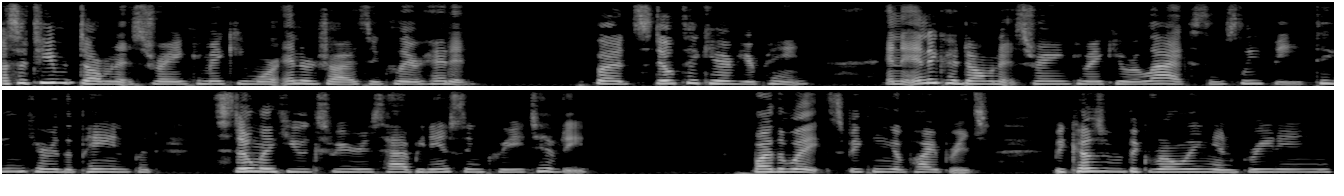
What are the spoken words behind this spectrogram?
a sativa dominant strain can make you more energized and clear headed, but still take care of your pain. An indica dominant strain can make you relaxed and sleepy, taking care of the pain, but still make you experience happiness and creativity. By the way, speaking of hybrids, because of the growing and breeding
